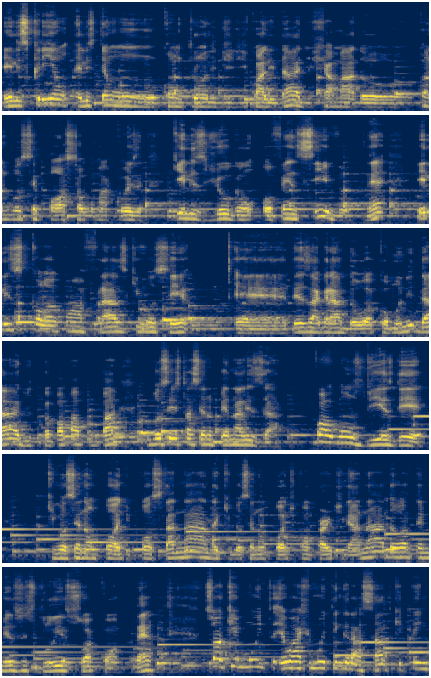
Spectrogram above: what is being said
eles criam, eles têm um controle de, de qualidade chamado quando você posta alguma coisa que eles julgam ofensivo, né? Eles colocam a frase que você é, desagradou a comunidade, papapá, você está sendo penalizado. Com alguns dias de que você não pode postar nada, que você não pode compartilhar nada ou até mesmo excluir a sua conta, né? Só que muito, eu acho muito engraçado que tem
